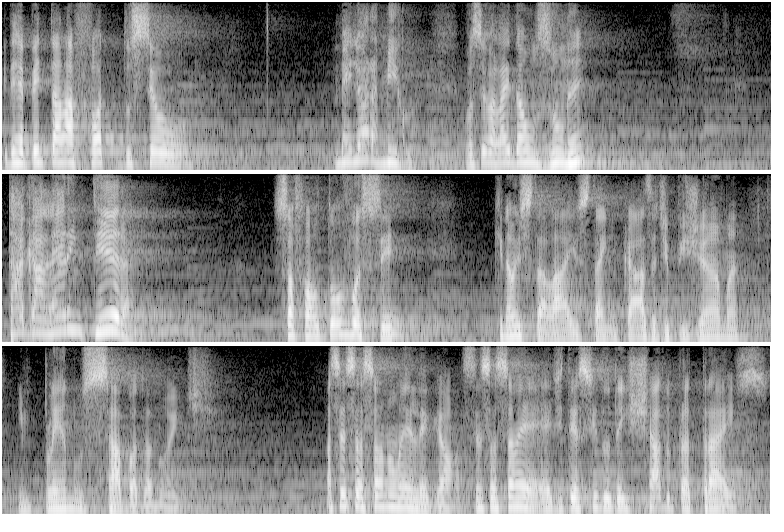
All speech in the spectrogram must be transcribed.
E de repente está lá a foto do seu melhor amigo. Você vai lá e dá um zoom, né? Tá a galera inteira. Só faltou você que não está lá, está em casa de pijama, em pleno sábado à noite. A sensação não é legal, a sensação é, é de ter sido deixado para trás,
